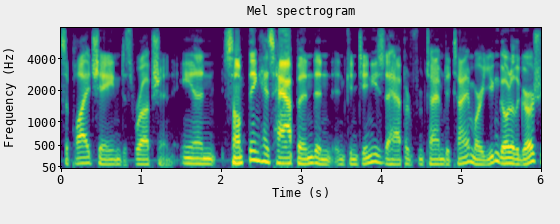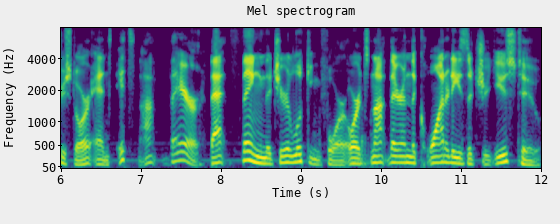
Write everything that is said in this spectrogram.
Supply chain disruption. And something has happened and, and continues to happen from time to time where you can go to the grocery store and it's not there, that thing that you're looking for, or it's not there in the quantities that you're used to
